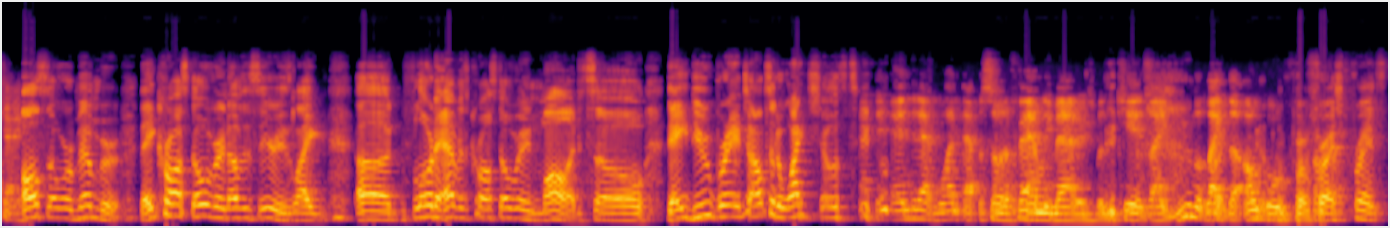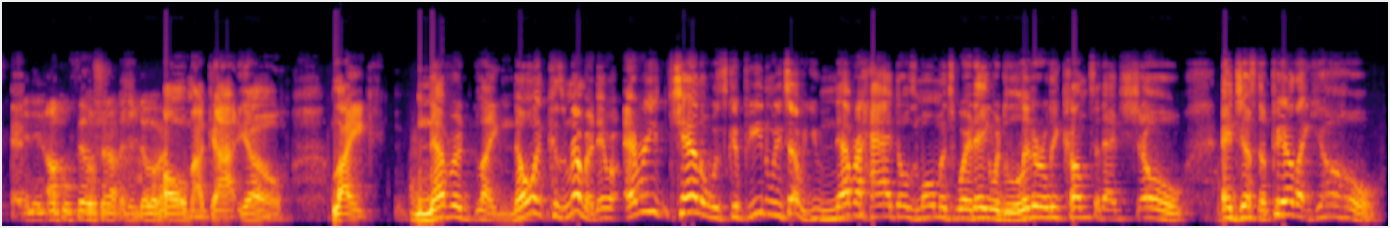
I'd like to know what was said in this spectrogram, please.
Okay. also remember, they crossed over in other series. Like uh Florida Evans crossed over in Maud. So they do branch out to the white shows At too. the end of that one episode of Family Matters, with the kids like you look like the uncle From Fresh Prince. and then Uncle Phil showed up at the door. Oh my god, yo. Like never like no one because remember they were every channel was competing with each other. You never had those moments where they would literally come to that show and just appear like, yo,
